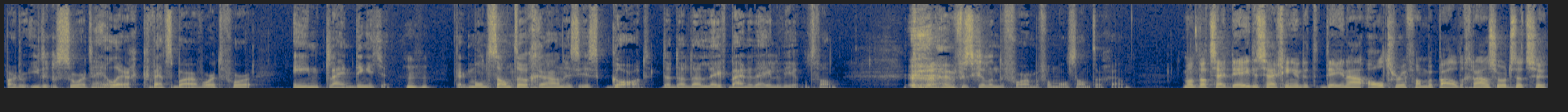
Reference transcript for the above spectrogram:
Waardoor iedere soort heel erg kwetsbaar wordt voor één klein dingetje. Kijk, Monsanto-graan is, is God. Daar, daar, daar leeft bijna de hele wereld van. Hun verschillende vormen van Monsanto-graan. Want wat zij deden, zij gingen het DNA alteren van bepaalde graansoorten, zodat ze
